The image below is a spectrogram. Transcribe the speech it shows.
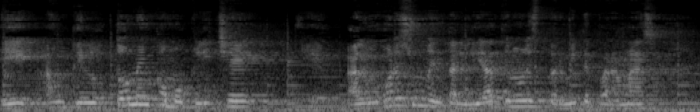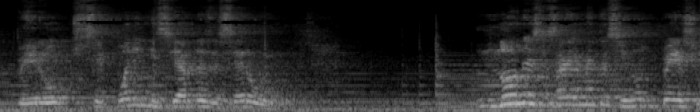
eh, aunque lo tomen como cliché, eh, a lo mejor es su mentalidad que no les permite para más, pero se puede iniciar desde cero. No necesariamente sin un peso,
